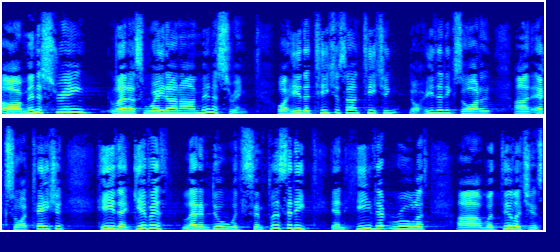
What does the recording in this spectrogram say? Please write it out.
Or ministering, let us wait on our ministering. Or he that teacheth on teaching, or he that exhorteth on exhortation. He that giveth, let him do it with simplicity, and he that ruleth uh, with diligence,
